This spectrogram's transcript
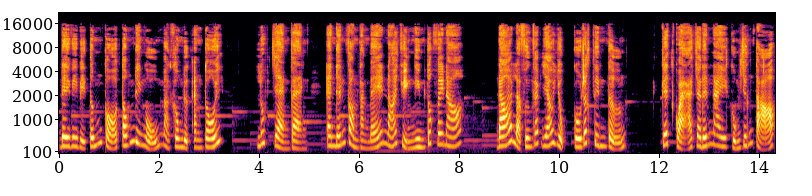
Davy bị túm cổ tống đi ngủ mà không được ăn tối. Lúc chàng vàng, em đến phòng thằng bé nói chuyện nghiêm túc với nó. Đó là phương pháp giáo dục cô rất tin tưởng. Kết quả cho đến nay cũng chứng tỏ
